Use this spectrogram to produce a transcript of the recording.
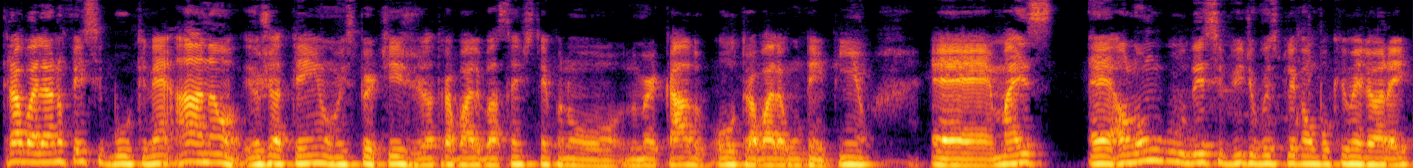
trabalhar no Facebook, né? Ah, não, eu já tenho expertise, já trabalho bastante tempo no, no mercado, ou trabalho algum tempinho, é, mas é, ao longo desse vídeo eu vou explicar um pouquinho melhor aí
